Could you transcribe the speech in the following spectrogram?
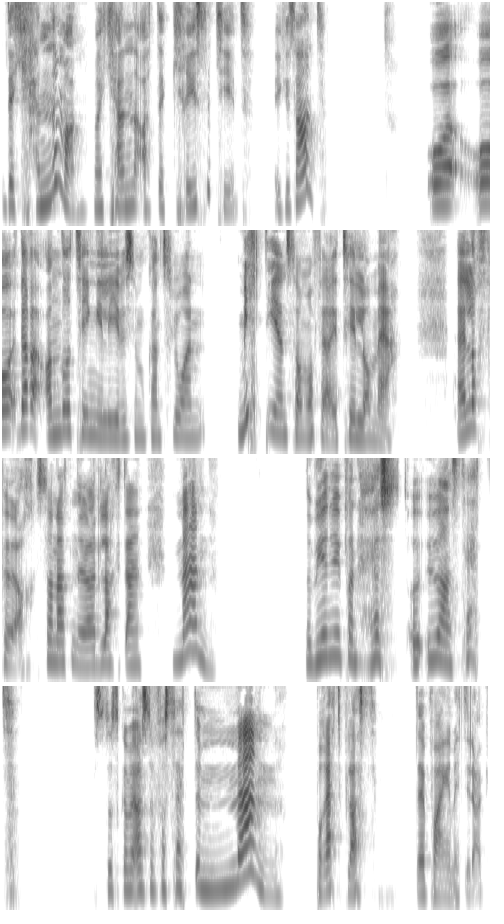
det kjenner man. Man kjenner at det er krisetid. Ikke sant? Og, og det er andre ting i livet som kan slå en midt i en sommerferie, til og med. Eller før, sånn at den er ødelagt. Men nå begynner vi på en høst, og uansett så skal vi altså få sette menn på rett plass. Det er poenget mitt i dag.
